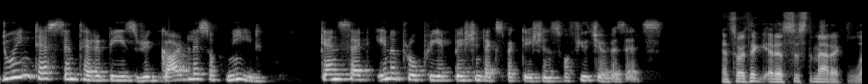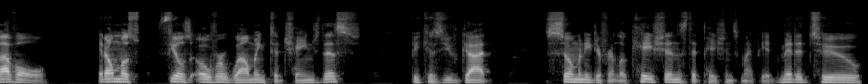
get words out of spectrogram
doing tests and therapies, regardless of need, can set inappropriate patient expectations for future visits. And so I think at a systematic level, it almost feels overwhelming to change this because you've got so many different locations that patients might be admitted to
